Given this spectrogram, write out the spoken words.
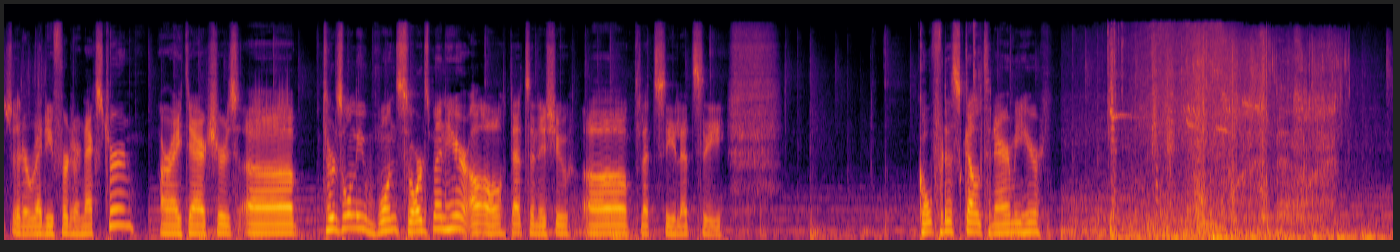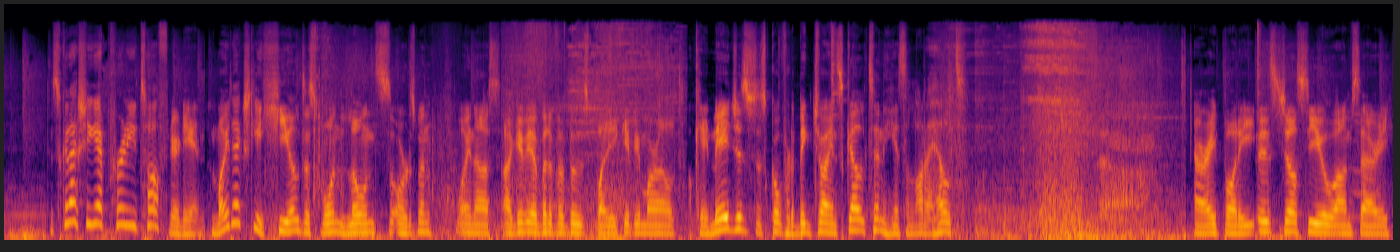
so they're ready for their next turn. Alright, archers. Uh, there's only one swordsman here. Uh oh, that's an issue. Uh, let's see, let's see. Go for the skeleton army here. This could actually get pretty tough near the end. Might actually heal just one lone swordsman. Why not? I'll give you a bit of a boost, buddy. Give you more health. Okay, mages, just go for the big giant skeleton. He has a lot of health. Alright, buddy. It's just you. I'm sorry.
